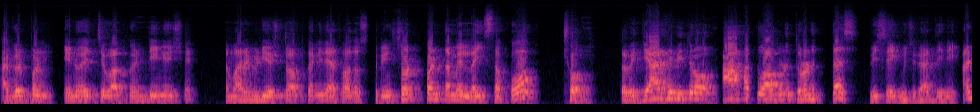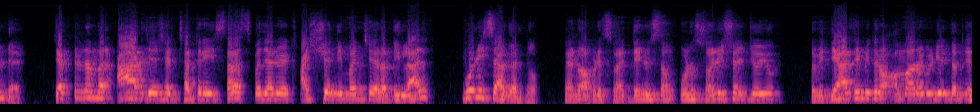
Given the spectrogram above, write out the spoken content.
આગળ પણ એનો જ જવાબ કન્ટિન્યુ છે. તમારે વીડિયો સ્ટોપ કરી દે અથવા તો સ્ક્રીનશોટ પણ તમે લઈ શકો છો. તો વિદ્યાર્થી મિત્રો, આ હતું આપણું ધોરણ દસ વિષય ગુજરાતીની અંદર. ચેપ્ટર નંબર આઠ જે છે છત્રીસ સરસ મજાનું એક હાસ્ય નિબંધ છે રતિલાલ બોરીસાગરનો તેનું આપણે સ્વાધ્યાયનું સંપૂર્ણ સોલ્યુશન જોયું. તો વિદ્યાર્થી મિત્રો, અમારો વીડિયો તમને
